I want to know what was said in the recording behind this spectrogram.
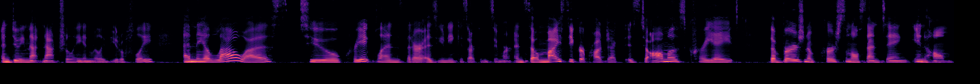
and doing that naturally and really beautifully. And they allow us to create blends that are as unique as our consumer. And so my secret project is to almost create the version of personal scenting in home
